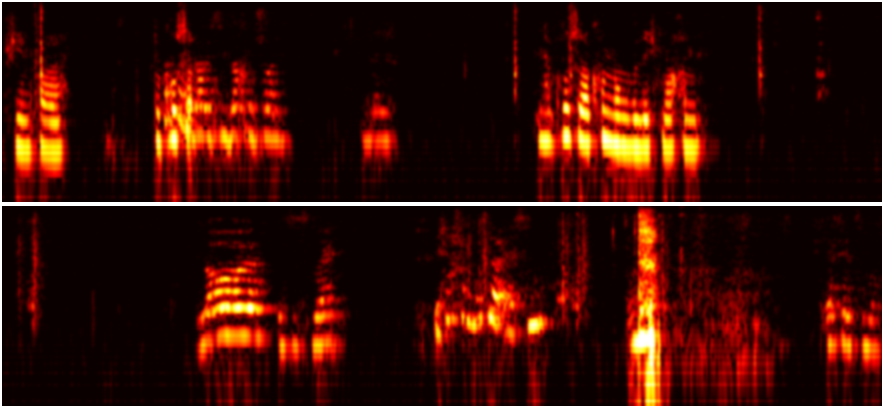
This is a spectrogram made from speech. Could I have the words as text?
Auf jeden Fall. Eine große, eine große Erkundung will ich machen. Lol, es ist weg. Ich muss schon wieder essen. Ich esse jetzt noch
